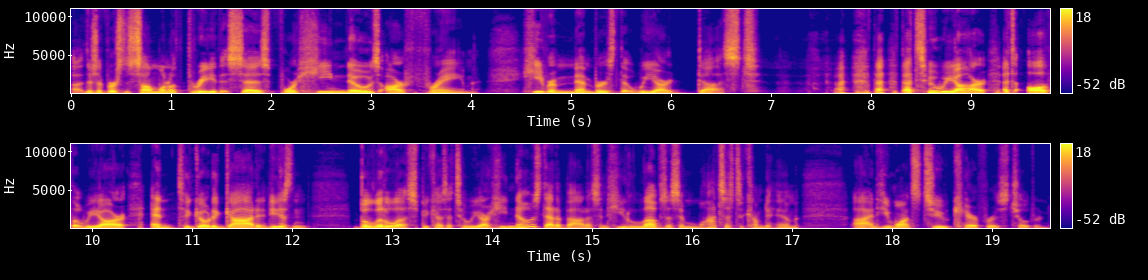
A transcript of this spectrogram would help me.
uh, there's a verse in Psalm 103 that says, For he knows our frame, he remembers that we are dust. that, that's who we are. That's all that we are. And to go to God, and he doesn't belittle us because that's who we are. He knows that about us, and he loves us and wants us to come to him, uh, and he wants to care for his children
